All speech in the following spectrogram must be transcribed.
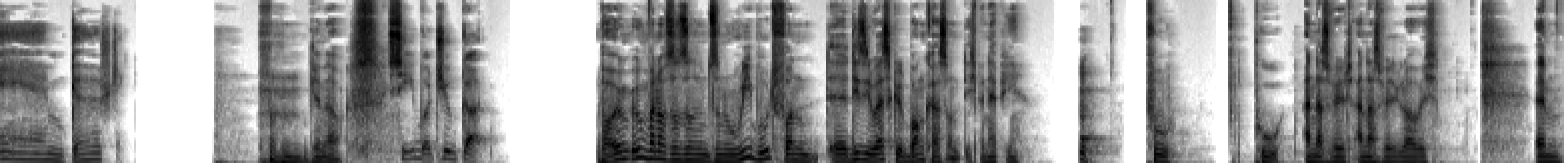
I'm ghost. genau. See what you got. Aber irg irgendwann noch so, so, so ein Reboot von äh, Dizzy Rascal Bonkers und ich bin happy. Puh, Puh. anders wild, anders wild, glaube ich. Ähm,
